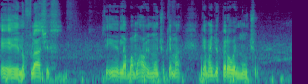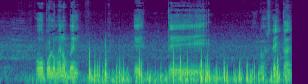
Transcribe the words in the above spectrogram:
Eh, los flashes. Sí, las vamos a ver mucho. ¿Qué más? ¿Qué más yo espero ver mucho? O por lo menos ver. Este, Skytime.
